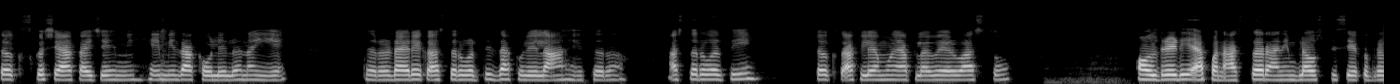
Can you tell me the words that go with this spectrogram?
टक्स कसे आकायचे हे मी हे मी दाखवलेलं नाहीये. तर डायरेक्ट अस्तरवरतीच दाखवलेलं आहे. तर अस्तरवरती टक्स आखल्यामुळे आपला वेळ वाचतो. ऑलरेडी आपण अस्तर आणि ब्लाऊज पीस एकत्र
